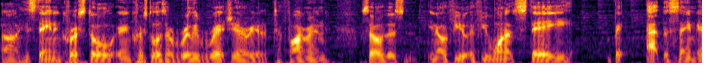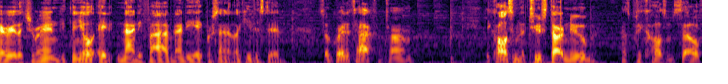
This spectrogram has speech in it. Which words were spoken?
Uh, he's staying in Crystal, and Crystal is a really rich area to farm in. So there's, you know, if you if you want to stay at the same area that you're in, then you'll 80, 95, 98 percent it like he just did. So great attack from Term. He calls him the two-star noob. That's what he calls himself.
